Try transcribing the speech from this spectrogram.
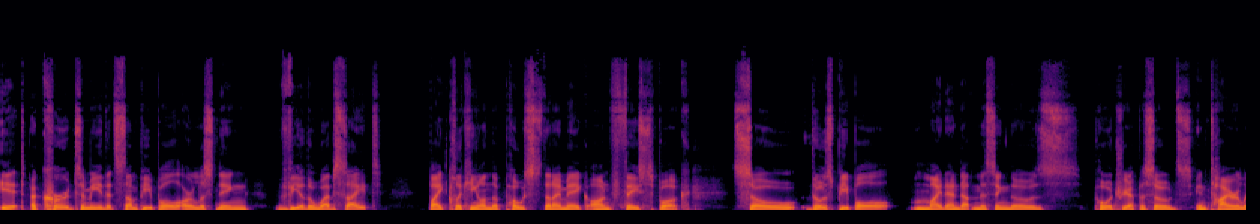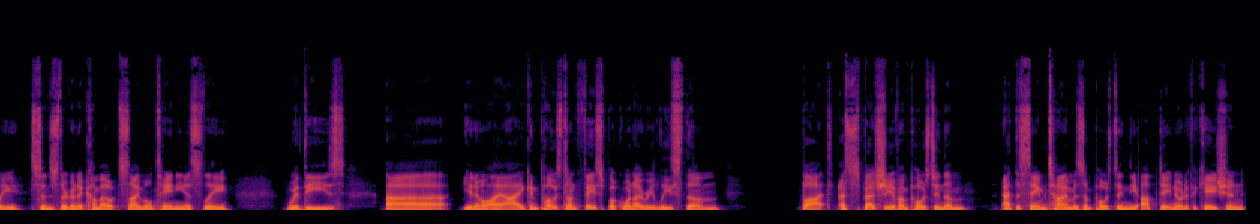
it occurred to me that some people are listening via the website by clicking on the posts that I make on Facebook. So those people might end up missing those poetry episodes entirely since they're going to come out simultaneously with these. Uh, you know, I, I can post on Facebook when I release them, but especially if I'm posting them at the same time as I'm posting the update notification,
